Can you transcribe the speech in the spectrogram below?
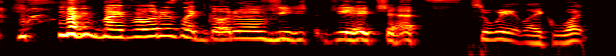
my my vote is like go to a v, VHS. So wait, like what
